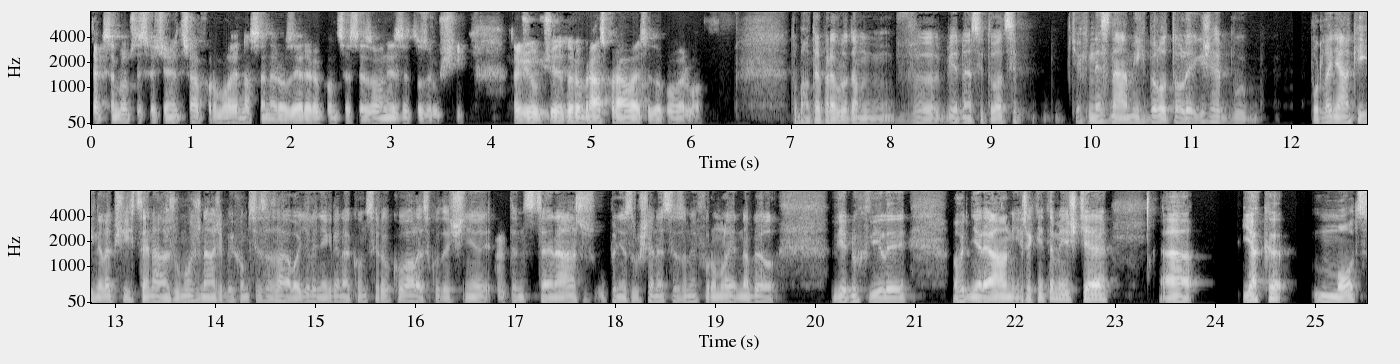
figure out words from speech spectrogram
tak jsem byl přesvědčen, že třeba Formule 1 se nerozjede do konce sezóny, že se to zruší. Takže určitě je to dobrá zpráva, že se to povedlo. To máte pravdu, tam v jedné situaci těch neznámých bylo tolik, že podle nějakých nejlepších scénářů možná, že bychom si zazávodili někde na konci roku, ale skutečně ten scénář úplně zrušené sezony Formule 1 byl v jednu chvíli hodně reálný. Řekněte mi ještě, eh, jak moc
